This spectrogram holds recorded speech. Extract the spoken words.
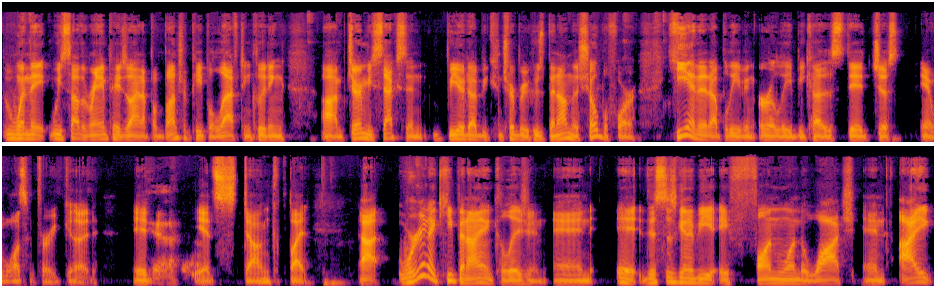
when they we saw the Rampage lineup, a bunch of people left, including um, Jeremy Sexton, VOW contributor, who's been on the show before. He ended up leaving early because it just it wasn't very good. It yeah. it stunk. But uh, we're gonna keep an eye on Collision, and it, this is going to be a fun one to watch. And I,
